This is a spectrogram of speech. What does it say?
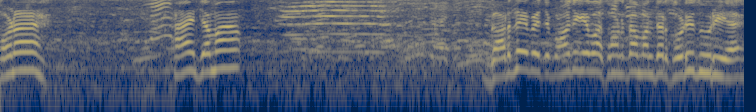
ਹੁਣ ਐ ਜਮਾ ਗੜ ਦੇ ਵਿੱਚ ਪਹੁੰਚ ਗਏ, ਬਸ ਹੁਣ ਤਾਂ ਮੰਦਿਰ ਥੋੜੀ ਦੂਰੀ ਹੈ।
